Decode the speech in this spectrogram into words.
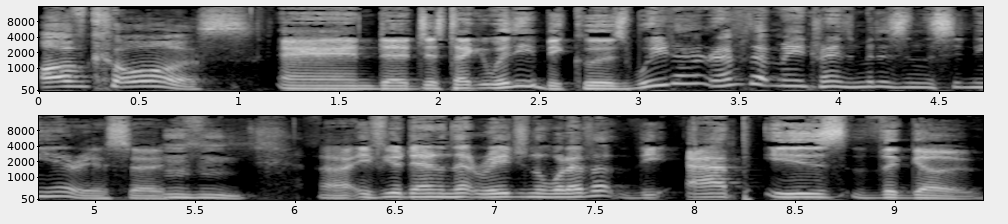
Of course. and uh, just take it with you because we don't have that many transmitters in the Sydney area. So uh, if you're down in that region or whatever, the app is the go.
